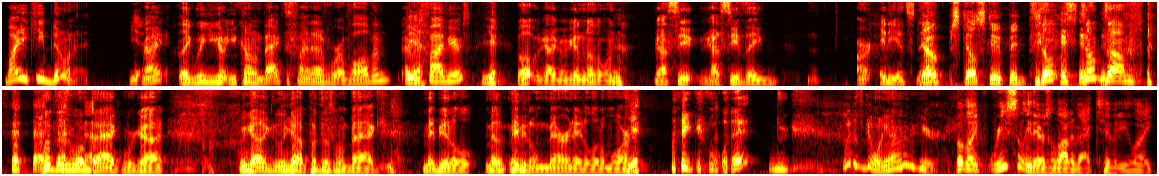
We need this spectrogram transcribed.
why you keep doing it? Yeah. Right? Like, we, you, you coming back to find out if we're evolving every Yeah. five years? Yeah. Well, we gotta go get another one. gotta see, gotta see if they aren't idiots. Now. Nope, still stupid. Still, still dumb. Put this one back. We got, we got, we got to put this one back. Maybe it'll, maybe it'll marinate a little more. Yeah. Like what? What is going on here? But like recently, there's a lot of activity, like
